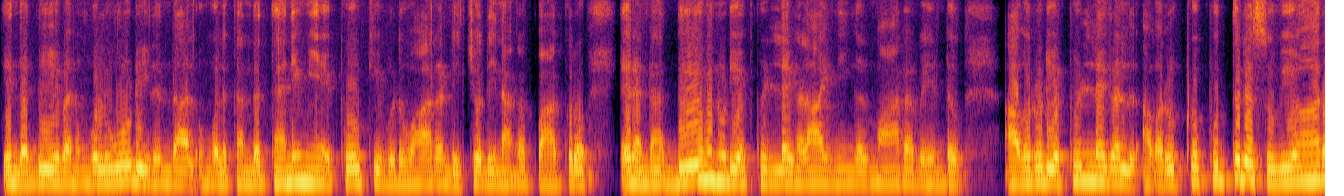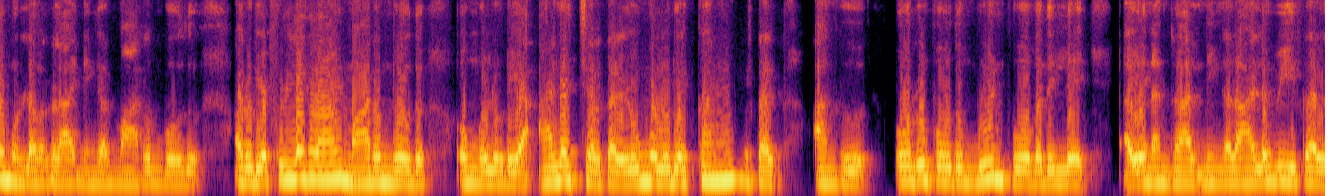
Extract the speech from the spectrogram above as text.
இந்த தேவன் உங்களோடு இருந்தால் உங்களுக்கு அந்த தனிமையை போக்கி விடுவார் என்று சொல்லி நாங்க பார்க்கிறோம். ஏனென்றால் தேவனுடைய பிள்ளைகளாய் நீங்கள் மாற வேண்டும். அவருடைய பிள்ளைகள் அவருக்கு புத்திர சுவிகாரம் உள்ளவர்களாய் நீங்கள் மாறும்போது அவருடைய பிள்ளைகளாய் மாறும்போது உங்களுடைய அலைச்சல்கள் உங்களுடைய கண்ணீர்கள் அங்கு ஒருபோதும் வீண் போவதில்லை. ஏனென்றால் நீங்கள் அழுவீர்கள்.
